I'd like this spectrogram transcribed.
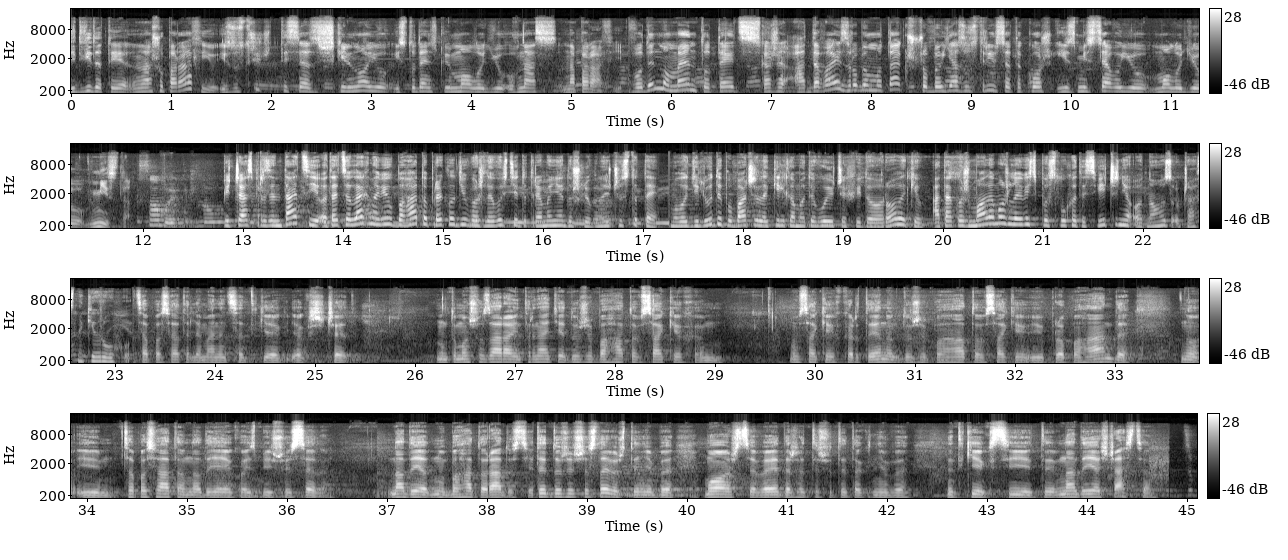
відвідати нашу парафію і зустрітися з шкільною і студентською молоддю в нас на парафії. В один момент отець каже: А давай зробимо так, щоб я зустрівся також із місцевою молоддю міста. Під час презентації отець Олег навів багато прикладів важливості дотримання дошлюбної чистоти. Молоді люди побачили кілька мотивуючих відеороликів, а також мали можливість послухати свідчення одного з учасників руху. Ця посвята для мене це таке як, як щит. Ну, тому що зараз в інтернеті дуже багато всяких, ем, ну, всяких картинок, дуже багато всякої пропаганди. Ну, і ця посвята надає якоїсь більшої сили. Надає ну, багато радості. Ти дуже щасливий, що ти ніби можеш це видержати, що ти так ніби не такий, як всі. Ти надає щастя.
